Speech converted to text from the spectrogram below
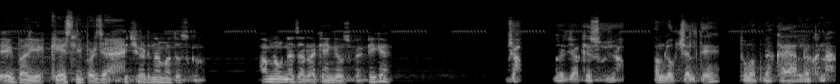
एक बार ये केस निपट जाए। छेड़ना मत उसको। हम लोग नज़र रखेंगे उस पर ठीक है? जा घर जाके सो जा हम लोग चलते हैं तुम अपना ख्याल रखना।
